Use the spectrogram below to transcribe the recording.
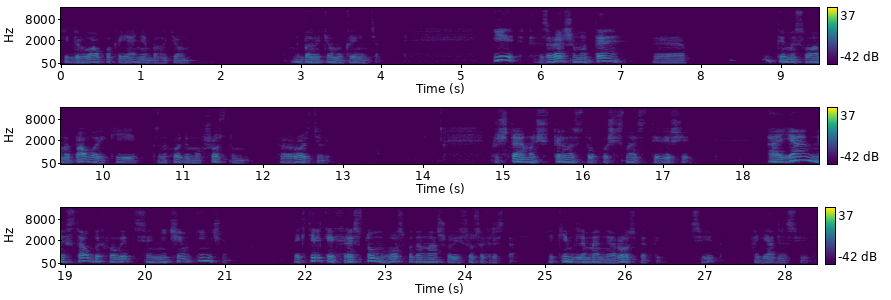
і дарував покаяння багатьом, багатьом українцям. І завершимо те е, тими словами Павла, які знаходимо в шостому розділі. Прочитаємо з 14 по 16 вірші. А я не став би хвалитися нічим іншим, як тільки Христом Господа нашого Ісуса Христа, яким для мене розп'ятий світ, а я для світу.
